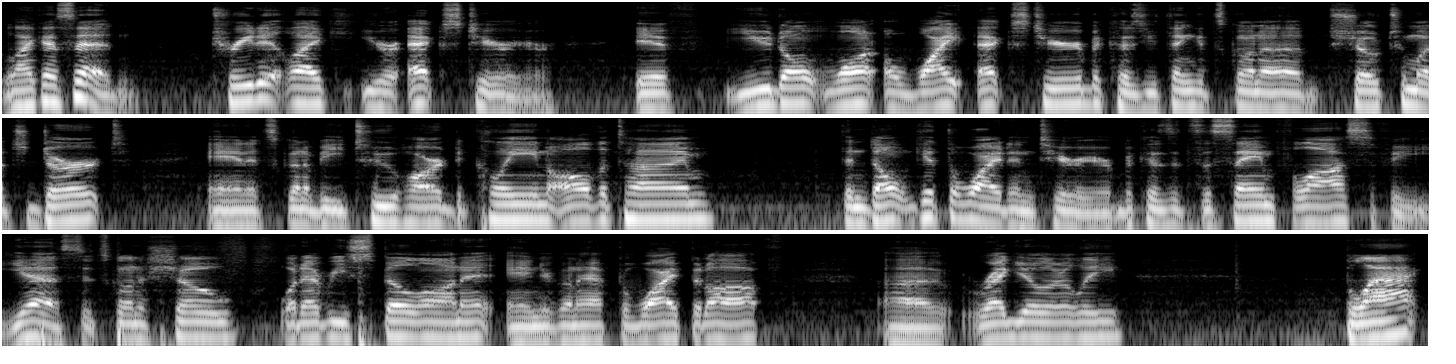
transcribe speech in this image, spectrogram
like I said, treat it like your exterior. If you don't want a white exterior because you think it's going to show too much dirt and it's going to be too hard to clean all the time, then don't get the white interior because it's the same philosophy. Yes, it's going to show whatever you spill on it and you're going to have to wipe it off uh, regularly. Black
